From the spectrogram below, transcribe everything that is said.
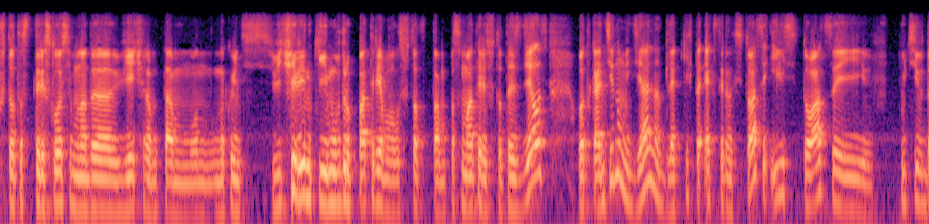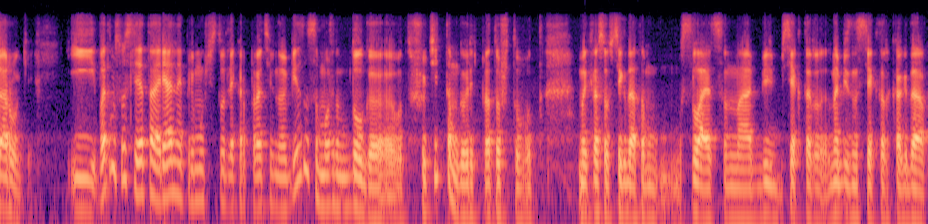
что-то стряслось, ему надо вечером там он на какой-нибудь вечеринке ему вдруг потребовалось что-то там посмотреть, что-то сделать. Вот континуум идеально для каких-то экстренных ситуаций или ситуаций в пути в дороге. И в этом смысле это реальное преимущество для корпоративного бизнеса. Можно долго э, вот шутить там, говорить про то, что вот Microsoft всегда там ссылается на сектор, на бизнес-сектор, когда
